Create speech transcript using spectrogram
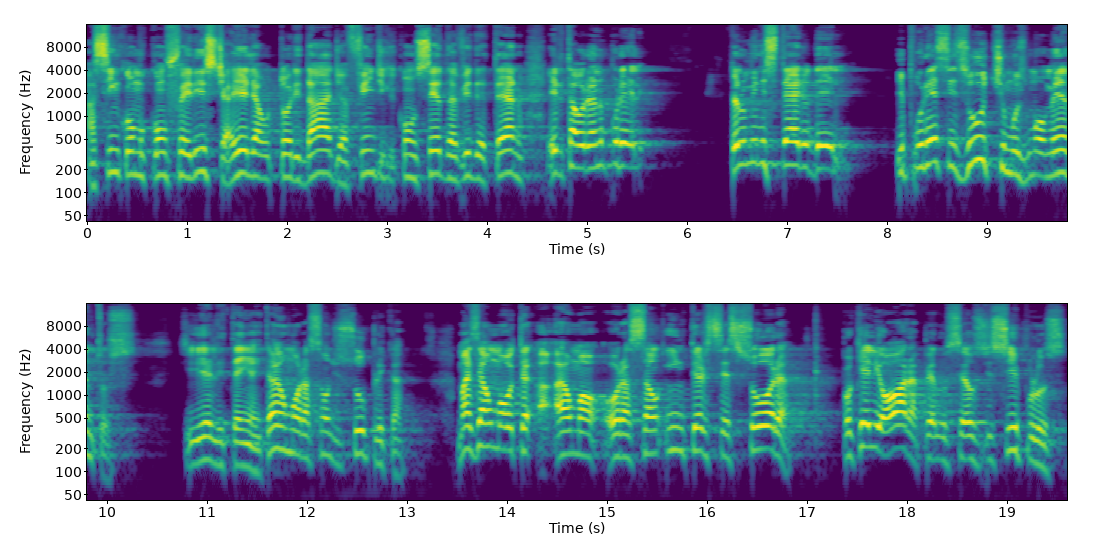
assim como conferiste a ele a autoridade, a fim de que conceda a vida eterna. Ele está orando por ele, pelo ministério dele e por esses últimos momentos que ele tem. Então é uma oração de súplica, mas é uma, é uma oração intercessora porque ele ora pelos seus discípulos.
